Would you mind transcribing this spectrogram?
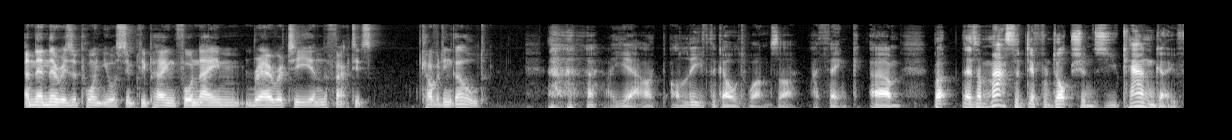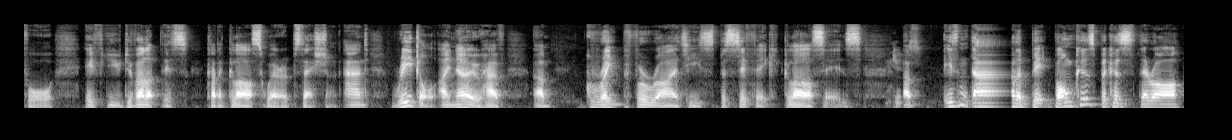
And then there is a point you're simply paying for name, rarity, and the fact it's covered in gold. yeah, I'll, I'll, leave the gold ones, I, I think. Um, but there's a mass of different options you can go for if you develop this kind of glassware obsession. And Riedel, I know, have um, grape variety specific glasses. Yes. Uh, isn't that a bit bonkers? Because there are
